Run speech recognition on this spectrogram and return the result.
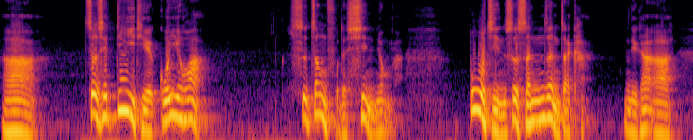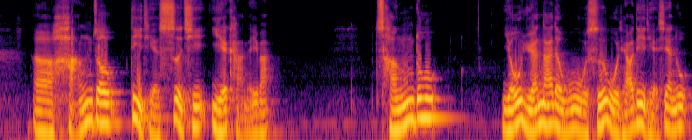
啊，这些地铁规划是政府的信用啊，不仅是深圳在砍，你看啊，呃，杭州地铁四期也砍了一半，成都由原来的五十五条地铁线路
